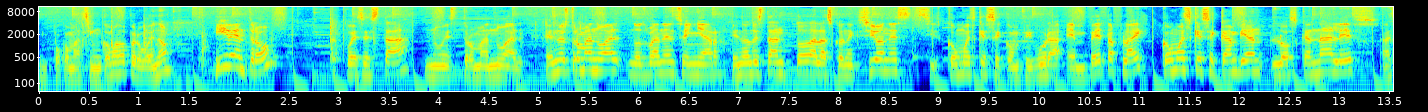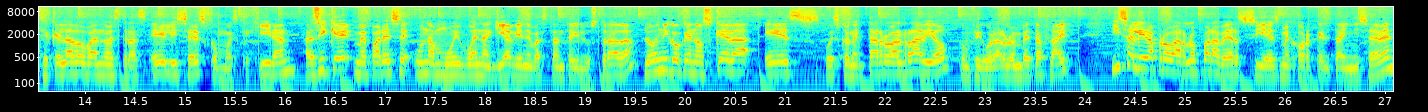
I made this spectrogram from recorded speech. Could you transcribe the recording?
Un poco más incómodo, pero bueno. Y dentro pues está nuestro manual. En nuestro manual nos van a enseñar en dónde están todas las conexiones, cómo es que se configura en Betaflight, cómo es que se cambian los canales, hacia qué lado van nuestras hélices, cómo es que giran. Así que me parece una muy buena guía, viene bastante ilustrada. Lo único que nos queda es pues conectarlo al radio, configurarlo en Betaflight y salir a probarlo para ver si es mejor que el Tiny 7,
